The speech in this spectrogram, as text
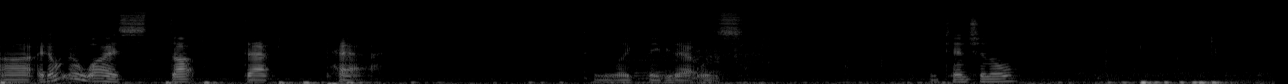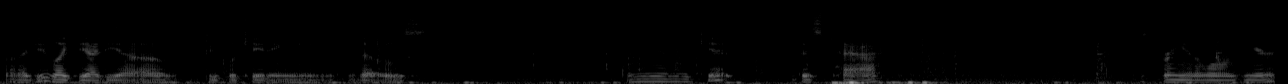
Uh, I don't know why I stopped that path. Seems like maybe that was intentional. But I do like the idea of duplicating those. And we'll get this path. Just bring it along here.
